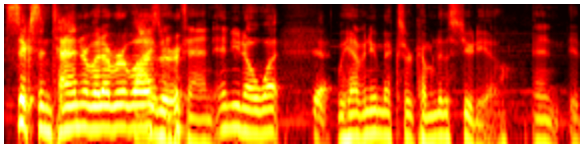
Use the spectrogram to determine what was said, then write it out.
six and ten or whatever it was, five or and ten. And you know what? Yeah. We have a new mixer coming to the studio, and it,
